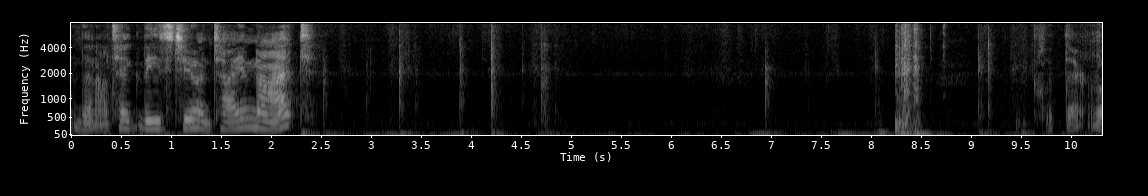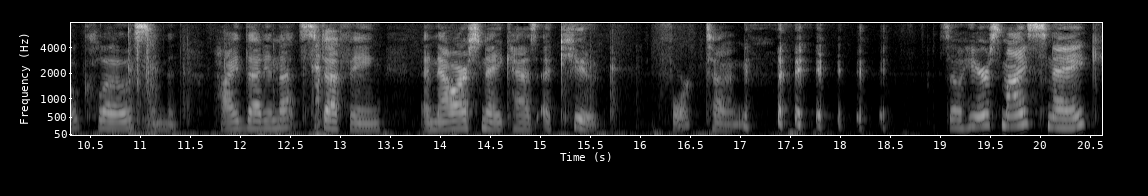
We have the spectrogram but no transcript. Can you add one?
And then I'll take these two and tie a knot. Clip that real close and then hide that in that stuffing. And now our snake has a cute forked tongue. so here's my snake.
